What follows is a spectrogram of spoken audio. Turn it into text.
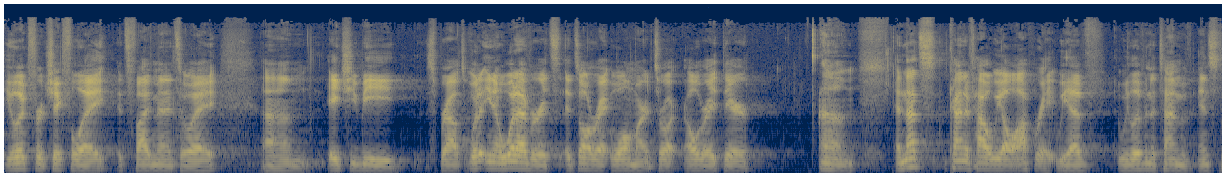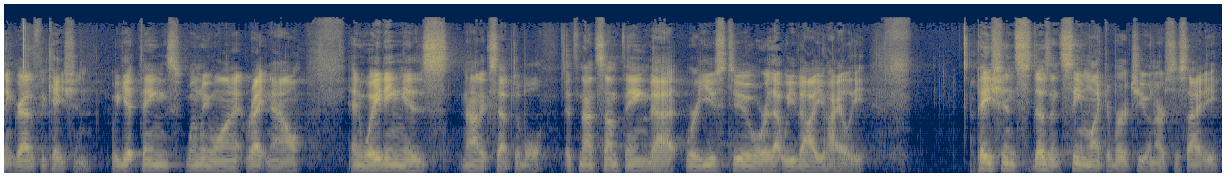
you look for chick-fil-a it's five minutes away um, heb sprouts what you know whatever it's it's all right walmart it's all, all right there um, and that's kind of how we all operate. We have we live in a time of instant gratification. We get things when we want it right now, and waiting is not acceptable. It's not something that we're used to or that we value highly. Patience doesn't seem like a virtue in our society,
